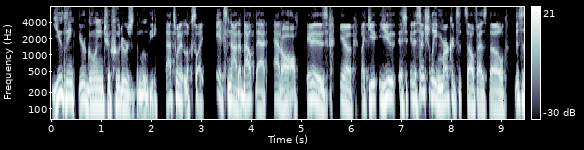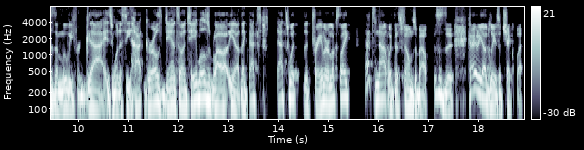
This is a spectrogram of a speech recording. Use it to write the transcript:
you think you're going to Hooters the movie. That's what it looks like. It's not about that at all. It is, you know, like you, you, it essentially markets itself as though this is a movie for guys. You want to see hot girls dance on tables, blah, you know, like that's, that's what the trailer looks like. That's not what this film's about. This is the Coyote Ugly is a chick flick.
